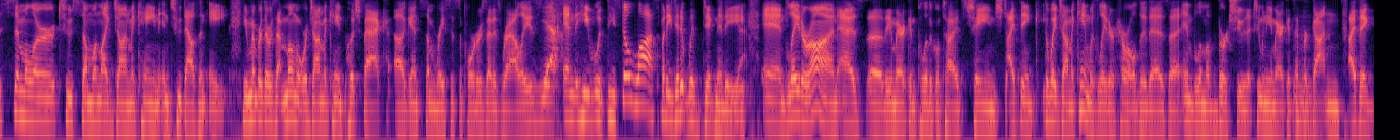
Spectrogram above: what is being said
similar to someone like John McCain in 2008. You remember there was that moment where John McCain pushed back uh, against some racist supporters at his rallies. Yes. And he would he still lost, but he did it with dignity. And later on, as uh, the American political tides changed, I think the way John McCain was later heralded as an emblem of virtue that too many Americans Mm-hmm. have forgotten. I think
